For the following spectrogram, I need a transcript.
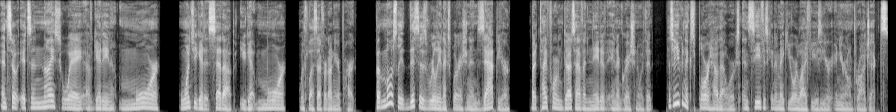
And so it's a nice way of getting more. Once you get it set up, you get more with less effort on your part. But mostly this is really an exploration in Zapier, but Typeform does have a native integration with it. And so you can explore how that works and see if it's going to make your life easier in your own projects.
